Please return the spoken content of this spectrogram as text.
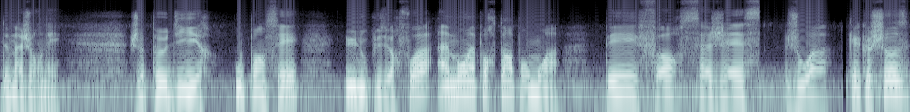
de ma journée. Je peux dire ou penser une ou plusieurs fois un mot important pour moi. Paix, force, sagesse, joie. Quelque chose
